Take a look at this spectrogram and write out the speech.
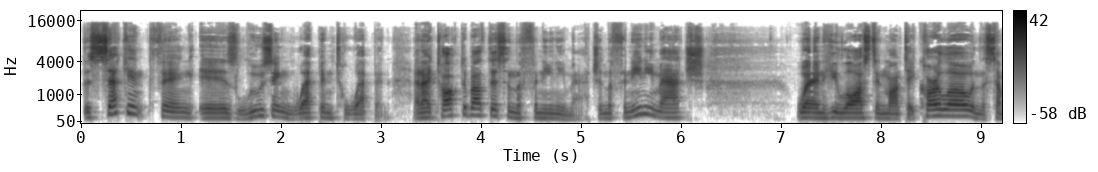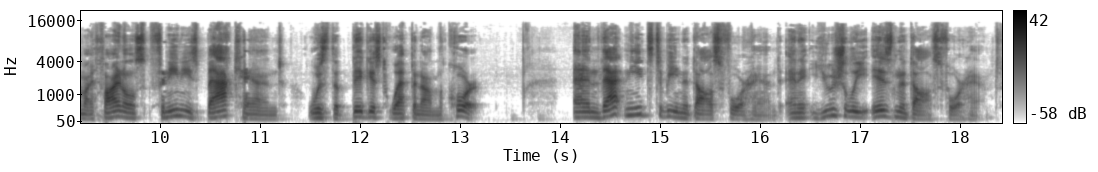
The second thing is losing weapon to weapon. And I talked about this in the Fognini match. In the Fognini match, when he lost in Monte Carlo in the semifinals, Fognini's backhand was the biggest weapon on the court. And that needs to be Nadal's forehand, and it usually is Nadal's forehand.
